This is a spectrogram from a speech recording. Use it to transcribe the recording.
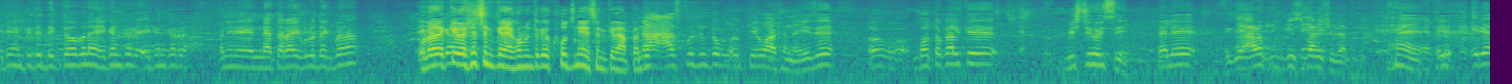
এটা এমপিতে দেখতে হবে না এখানকার এখানকার মানে নেতারা এগুলো দেখবে না। ওনারা কেউ এসেছেন কিনা? এখন পর্যন্ত কেউ খোঁজ নিয়েছেন কিনা আপনাদের? না আজ পর্যন্ত কেউ আসে না এই যে গতকালকে বৃষ্টি হয়েছে তাহলে আরও বেশি পানি ছিল আপনি হ্যাঁ এটা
